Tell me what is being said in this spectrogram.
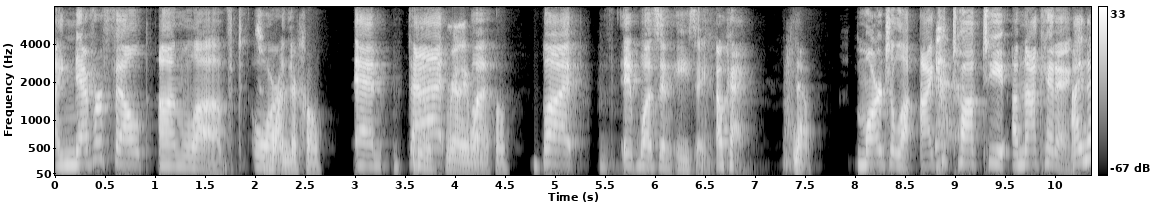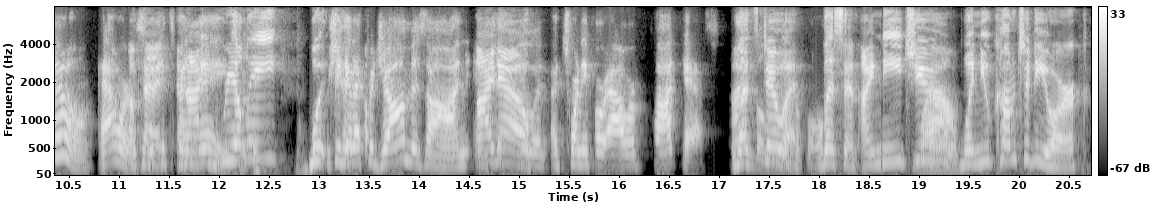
I never felt unloved It's or wonderful. And hmm, that really but- wonderful. But it wasn't easy. Okay. No. Margela, I could talk to you. I'm not kidding. I know. Hours. Okay. And I days. really would we should get our pajamas on and I know. do a, a 24 hour podcast. Let's do it. Listen, I need you Wow. when you come to New York.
